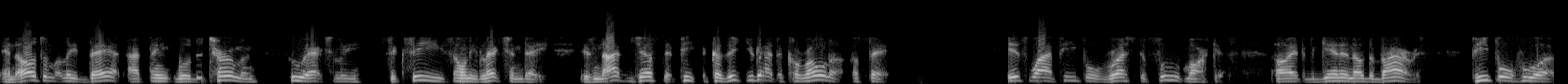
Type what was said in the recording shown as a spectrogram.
And ultimately, that I think will determine who actually succeeds on election day. It's not just that people, because you got the corona effect. It's why people rush to food markets uh, at the beginning of the virus. people who are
